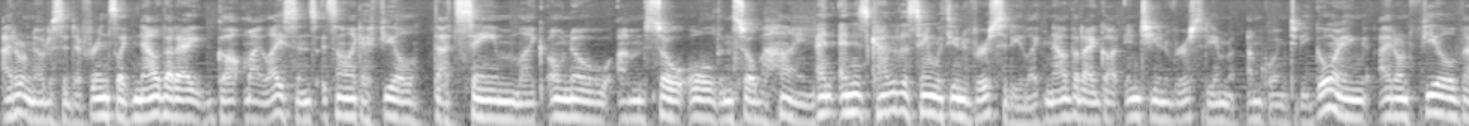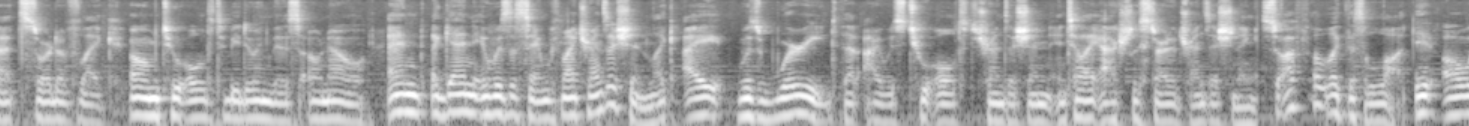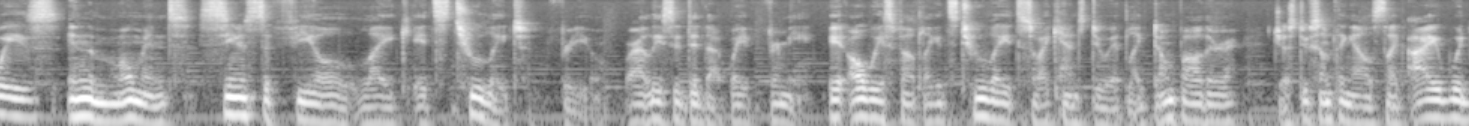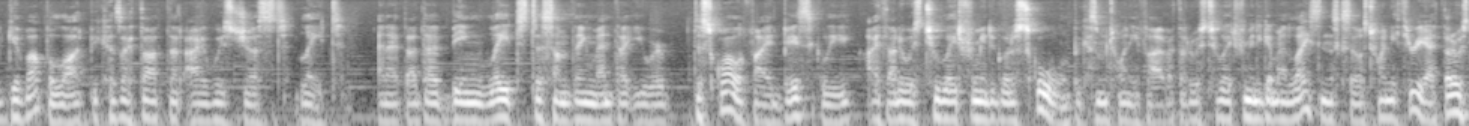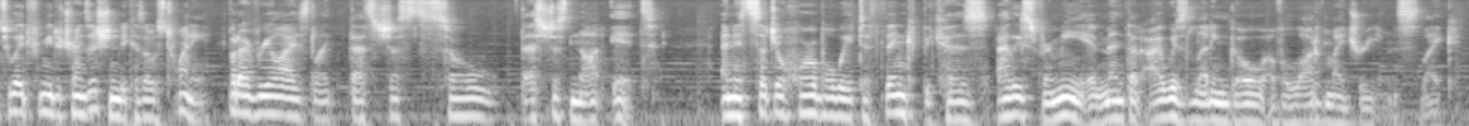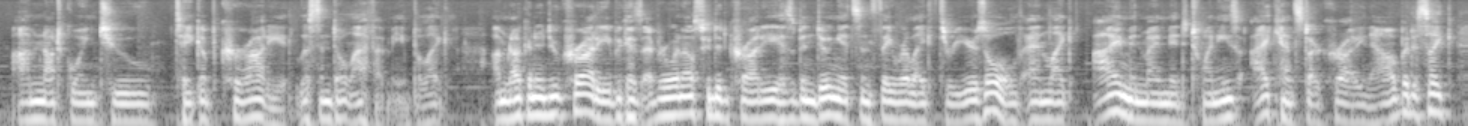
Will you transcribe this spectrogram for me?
I don't notice a difference. Like now that I got my license, it's not like I feel that same like, oh no, I'm so old and so behind. And and it's kind of the same with university. Like now that I got into university, I'm, I'm going to be going, I don't feel that sort of like, oh, I'm too old to be doing this, oh no. And again, it was the same with my transition. Like I was worried that I was too old to transition until I actually started transitioning. So I felt like this a lot. It always, in the moment, seems to feel like it's too late for you. Or at least it did that way for me. It always felt like it's too late so I can't do it. Like don't bother, just do something else. Like I would give up a lot because I thought that I was just late. And I thought that being late to something meant that you were disqualified, basically. I thought it was too late for me to go to school because I'm 25. I thought it was too late for me to get my license because I was 23. I thought it was too late for me to transition because I was 20. But I've realized like that's just so, that's just not it. And it's such a horrible way to think because, at least for me, it meant that I was letting go of a lot of my dreams. Like, I'm not going to take up karate. Listen, don't laugh at me, but like, I'm not gonna do karate because everyone else who did karate has been doing it since they were like three years old. And like, I'm in my mid 20s, I can't start karate now, but it's like,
